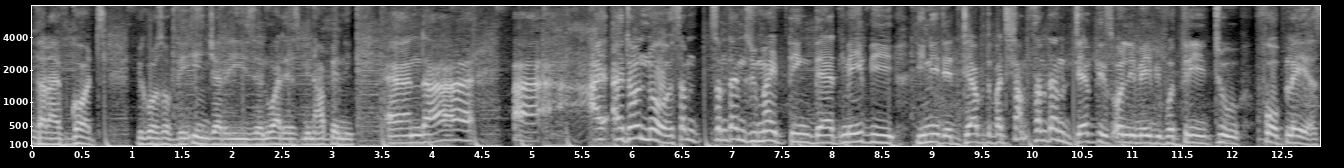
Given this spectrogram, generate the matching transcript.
that I've got because of the injuries and what has been happening. And uh, I, I don't know. Some sometimes you might think that maybe you need a depth, but some, sometimes depth is only maybe for three to four players.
